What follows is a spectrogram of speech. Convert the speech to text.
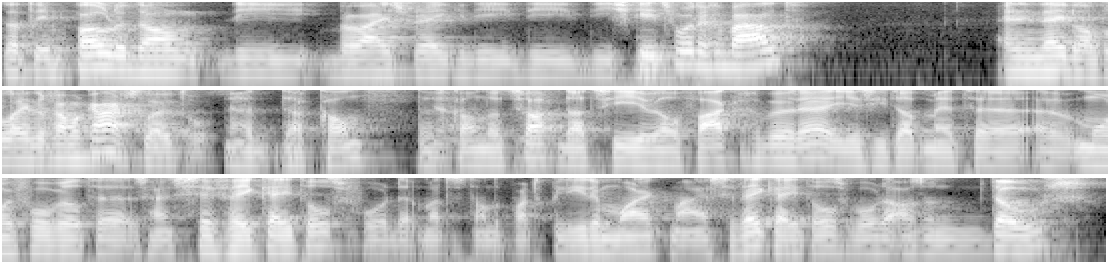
dat in Polen dan die, bij wijze van spreken, die, die, die skits worden gebouwd en in Nederland alleen nog aan elkaar gesleuteld. Ja, dat kan. Dat, kan. Dat, za- dat zie je wel vaker gebeuren. Hè. Je ziet dat met eh, een mooi voorbeeld eh, zijn cv-ketels. Voor de, maar dat is dan de particuliere markt. Maar cv-ketels worden als een doos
